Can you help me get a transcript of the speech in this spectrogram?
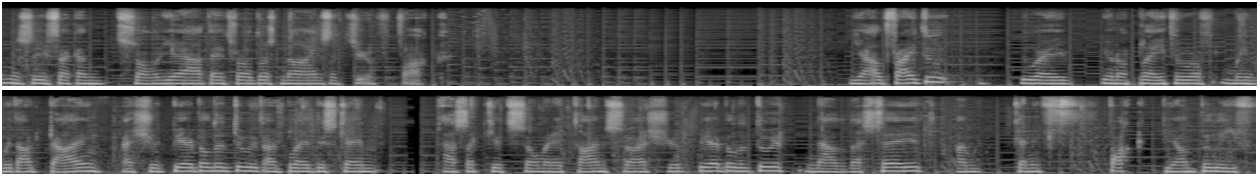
Let me see if I can throw... Yeah, they throw those knives at you. Fuck. Yeah, I'll try to do a, you know, playthrough of me without dying. I should be able to do it. I played this game as a kid so many times, so I should be able to do it. Now that I say it, I'm getting fucked beyond belief.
